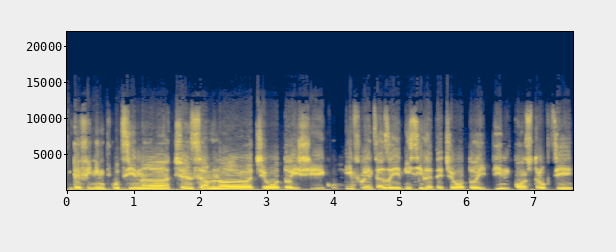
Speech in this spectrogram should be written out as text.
definim puțin uh, ce înseamnă CO2 și cum influențează emisiile de CO2 din construcții,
